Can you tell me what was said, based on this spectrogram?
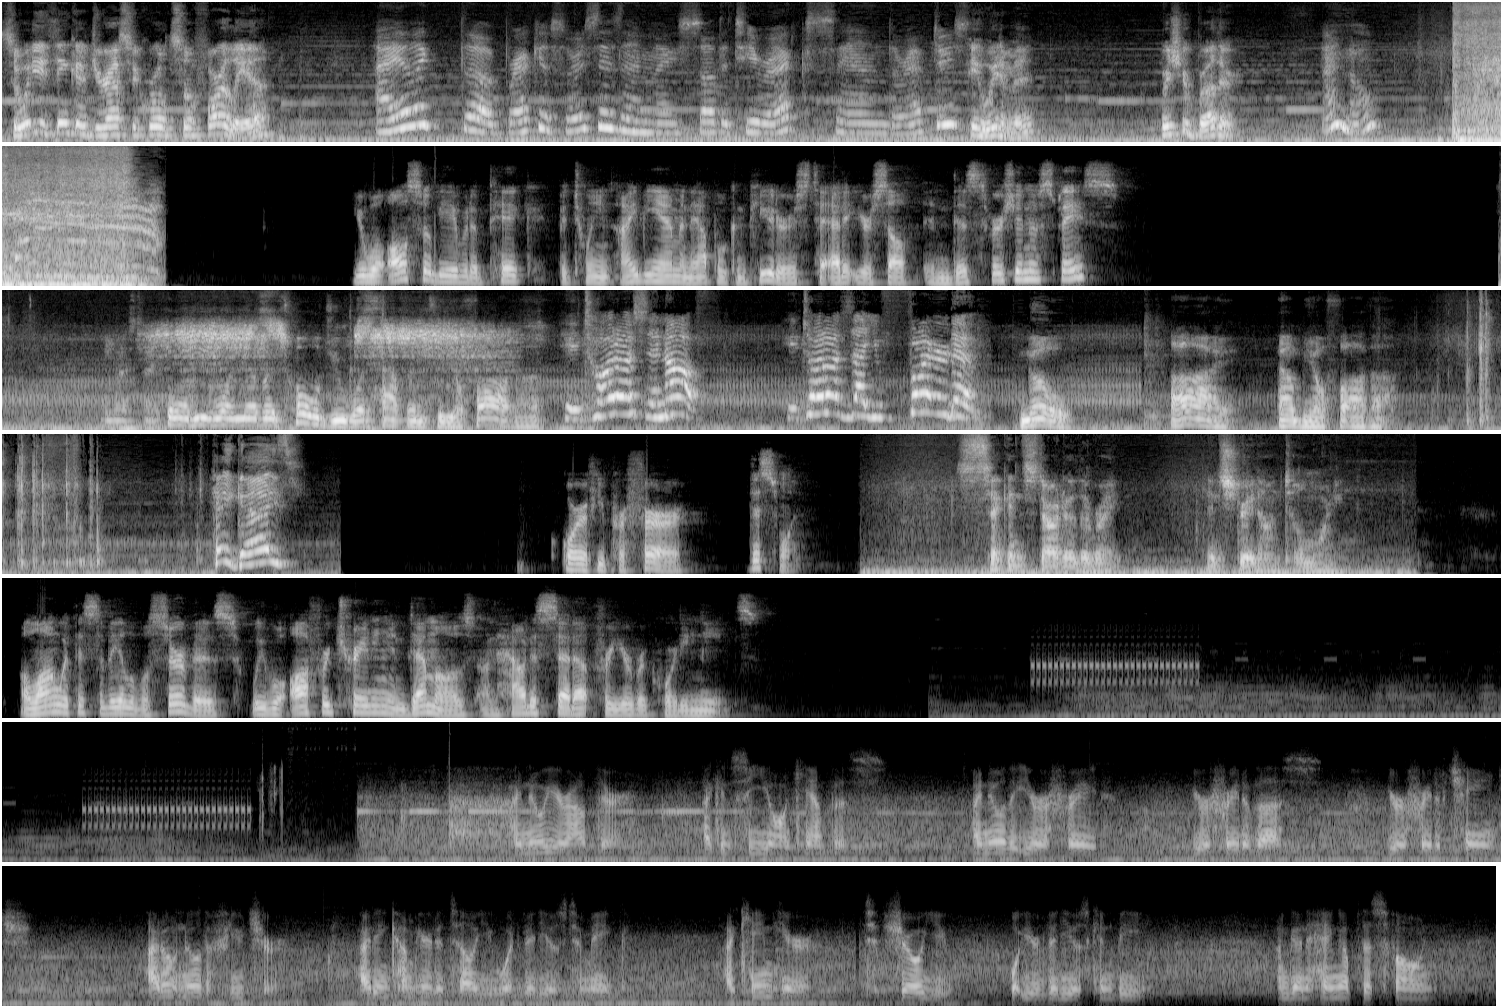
So what do you think of Jurassic World so far, Leah? I like the Brachiosauruses and I saw the T-Rex and the Raptors. Hey, wait a minute. Where's your brother? I know. You will also be able to pick between IBM and Apple computers to edit yourself in this version of space. Obi-Wan never told you what happened to your father. He taught us enough. He told us that you fired him. No, I am your father. Hey guys! Or if you prefer, this one. Second start of the right and straight on till morning. Along with this available service, we will offer training and demos on how to set up for your recording needs. I know you're out there. I can see you on campus. I know that you're afraid. You're afraid of us. You're afraid of change. I don't know the future. I didn't come here to tell you what videos to make. I came here to show you what your videos can be. I'm going to hang up this phone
